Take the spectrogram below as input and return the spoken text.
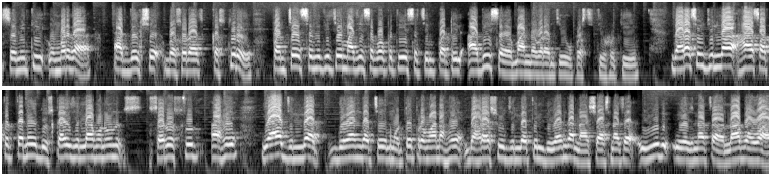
समिती उमरगा अध्यक्ष बसवराज कस्तुरे पंचायत समितीचे माजी सभापती सचिन पाटील आदी सह मान्यवरांची उपस्थिती होती. धाराशिव जिल्हा हा सातत्याने दुष्काळी जिल्हा म्हणून सर्वश्रुत आहे. या जिल्ह्यात दिव्यांगाचे मोठे प्रमाण आहे. धाराशिव जिल्ह्यातील दिव्यांगांना शासनाच्या विविध योजनांचा लाभ व्हावा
